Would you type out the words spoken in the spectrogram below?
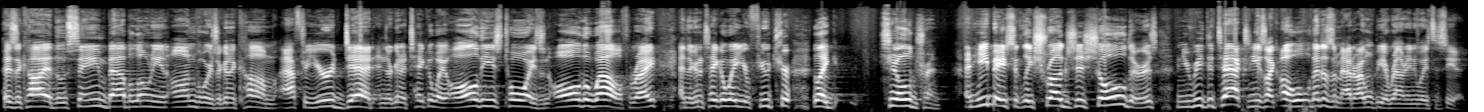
Hezekiah, those same Babylonian envoys are going to come after you're dead and they're going to take away all these toys and all the wealth, right? And they're going to take away your future, like children. And he basically shrugs his shoulders and you read the text and he's like, oh, well, that doesn't matter. I won't be around anyways to see it.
